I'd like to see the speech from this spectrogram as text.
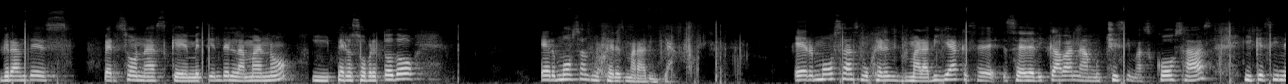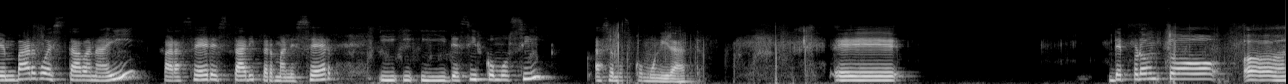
grandes personas que me tienden la mano, y, pero sobre todo hermosas mujeres maravilla. Hermosas mujeres maravilla que se, se dedicaban a muchísimas cosas y que sin embargo estaban ahí para hacer, estar y permanecer y, decir como sí hacemos comunidad. Eh, de pronto, uh,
